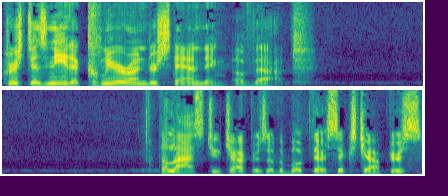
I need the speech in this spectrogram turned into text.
Christians need a clear understanding of that. The last two chapters of the book, there are six chapters,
